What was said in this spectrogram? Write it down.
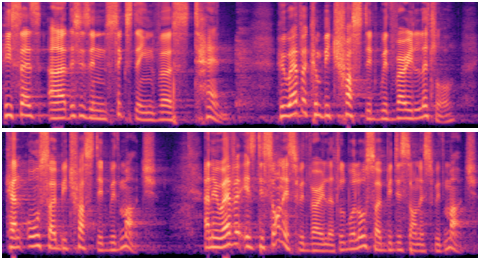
He says, uh, this is in 16, verse 10 Whoever can be trusted with very little can also be trusted with much. And whoever is dishonest with very little will also be dishonest with much.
